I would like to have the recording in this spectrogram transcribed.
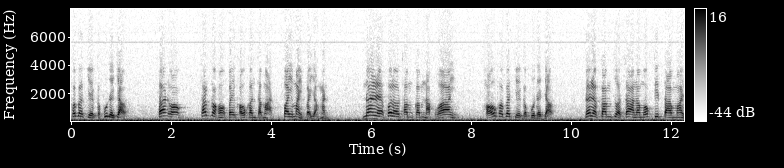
พระบาเจกกับพุทธเจ้า ท่านออกท่านก็เหาะไปเขาคันธมาศไฟไหมไปอย่างนั้นนั่นแหละเพราะเราทำกรรมหนักไว้เผาพระบาเจกกับพุทธเจ้านั่นแหละกรรมสวดซาละมกติดตามมาให้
